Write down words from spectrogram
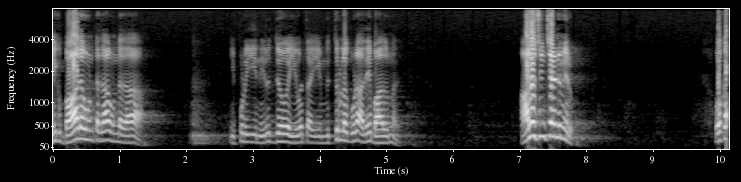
మీకు బాధ ఉంటుందా ఉండదా? ఇప్పుడు ఈ నిరుద్యోగ యువత ఈ మిత్రులకు కూడా అదే బాధ ఉన్నది. ఆలోచించండి మీరు. ఒక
